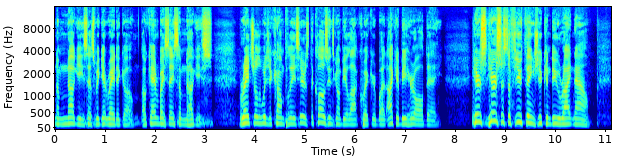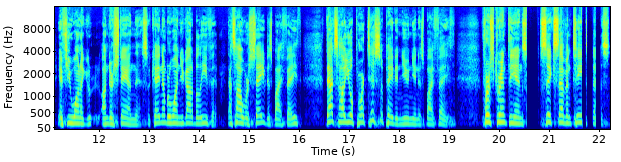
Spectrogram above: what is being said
some nuggies as we get ready to go. Okay, everybody say some nuggies. Rachel, would you come, please? Here's the closing's going to be a lot quicker, but I could be here all day. Here's, here's just a few things you can do right now if you want to understand this. Okay, number one, you got to believe it. That's how we're saved is by faith. That's how you'll participate in union is by faith. 1 Corinthians 6 17 says,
